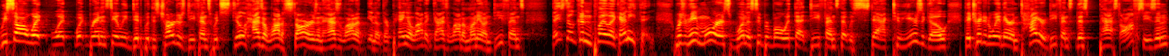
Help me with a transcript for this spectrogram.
we saw what what what Brandon Staley did with his Chargers defense, which still has a lot of stars and has a lot of you know they're paying a lot of guys a lot of money on defense. They still couldn't play like anything. Whereas Raheem Morris won a Super Bowl with that defense that was stacked two years ago. They traded away their entire defense this past offseason,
